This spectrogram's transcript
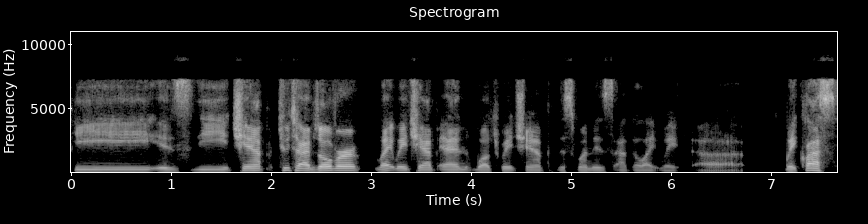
He is the champ two times over, lightweight champ and welterweight champ. This one is at the lightweight uh, weight class.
